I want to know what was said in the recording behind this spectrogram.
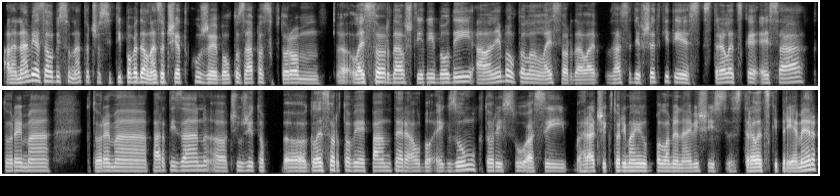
Ale naviazal by som na to, čo si ty povedal na začiatku, že bol to zápas, v ktorom e, Lesor dal 4 body, ale nebol to len Lesor, ale v zásade všetky tie strelecké SA, ktoré má, ktoré má Partizán, e, či už je to k e, aj Panther alebo Exum, ktorí sú asi hráči, ktorí majú podľa mňa najvyšší strelecký priemer,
